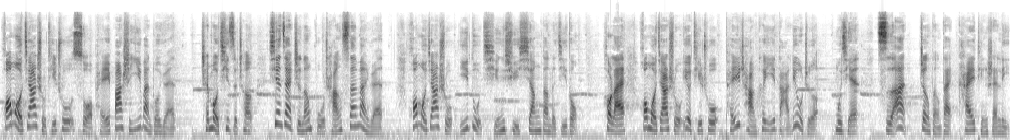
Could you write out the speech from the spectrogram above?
黄某家属提出索赔八十一万多元。陈某妻子称，现在只能补偿三万元。黄某家属一度情绪相当的激动。后来，黄某家属又提出赔偿可以打六折。目前，此案正等待开庭审理。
